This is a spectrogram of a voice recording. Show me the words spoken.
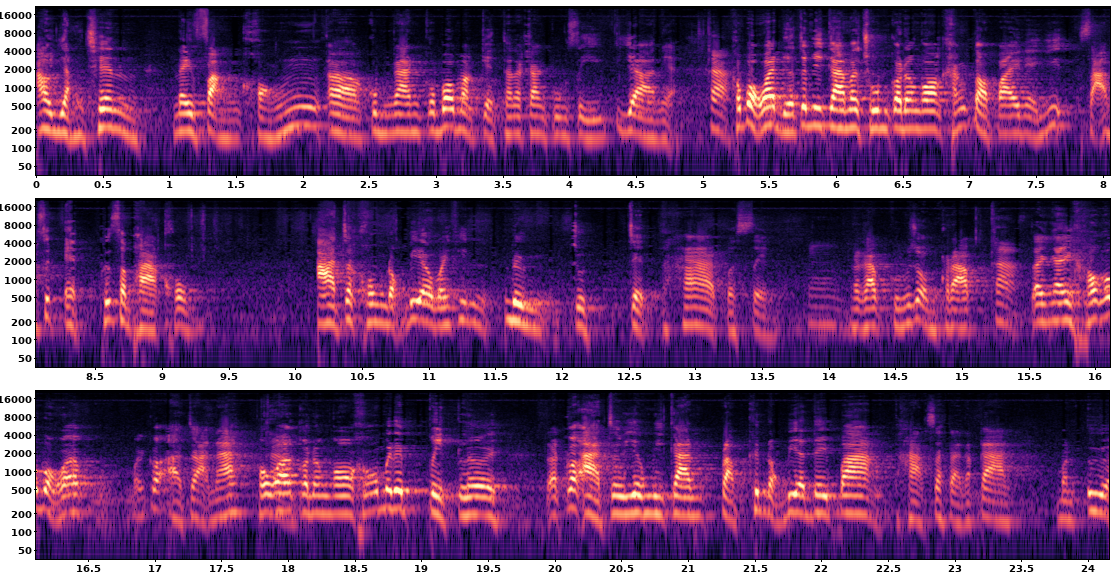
เอาอย่างเช่นในฝั่งของเออกลุ่มงาน global market ธนาคารกรุงศรีอยุธยาเนี่ยค่ะเขาบอกว่าเดี๋ยวจะมีการประชุมกรงงครั้งต่อไปเนี่ยยี่31 พฤษภาคม อาจจะคงดอกเบี้ยไว้ที่ 1.75%นอืมะครับคุณผู้ชมครับค่ะแต่ไงเขาก็บอกว่ามันก็อาจจะนะ เพราะว่าค่ะกรงงเขาก็ไม่ได้ปิดเลย แล้วก็อาจจะยังมีการปรับขึ้นดอกเบี้ยได้บ้างหากสถานการณ์ มันเอื้อ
